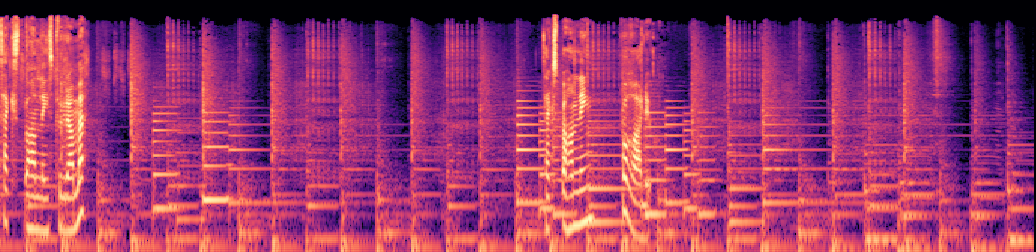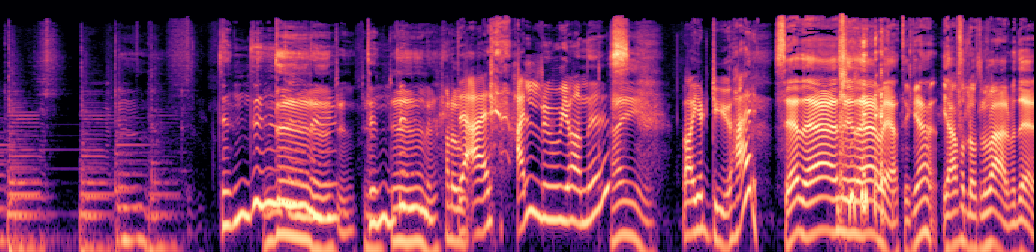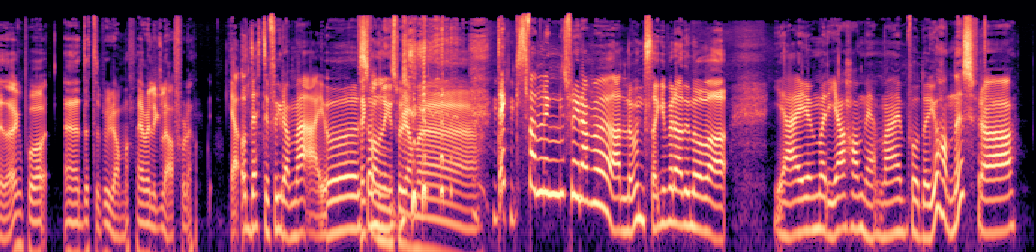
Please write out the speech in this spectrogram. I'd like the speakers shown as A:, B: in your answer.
A: tekstbehandlingsprogrammet. Tekstbehandling på radio.
B: Det er Hallo, Johannes.
C: Hei.
B: Hva gjør du her?
C: Se det, si det. Jeg vet ikke. Jeg har fått lov til å være med dere i dag på eh, dette programmet. Jeg er veldig glad for det.
B: Ja, Og dette programmet er jo
C: Tekstbehandlingsprogrammet.
B: Tekstbehandlingsprogrammet alle onsdager på Radio Nova. Jeg, Maria, har med meg både Johannes fra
